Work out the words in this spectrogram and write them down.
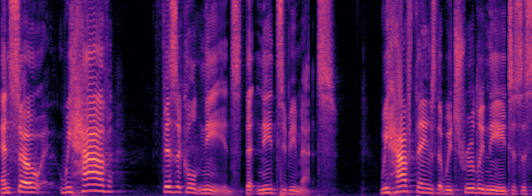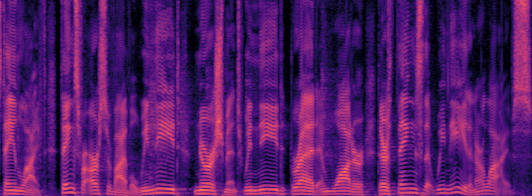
And so we have physical needs that need to be met. We have things that we truly need to sustain life, things for our survival. We need nourishment. We need bread and water. There are things that we need in our lives.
